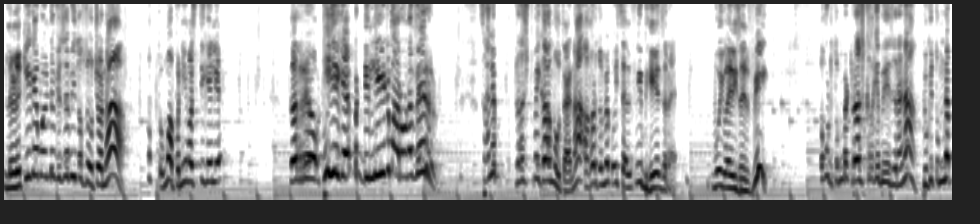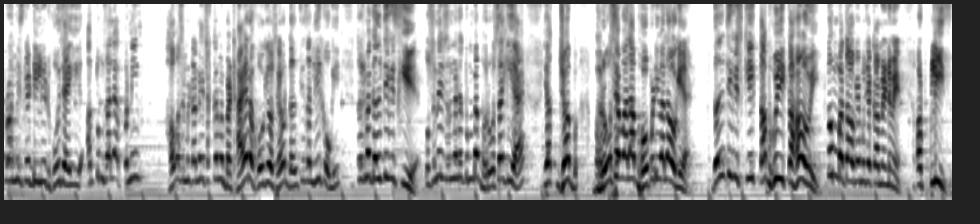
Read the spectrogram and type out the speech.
लड़की के पॉइंट ऑफ़ व्यू से भी तो सोचो ना। तुम अपनी मस्ती के लिए कर रहे हो? ठीक है बट डिलीट मारो ना फिर। साले ट्रस्ट पे काम होता है ना, अगर तुम्हें कोई सेल्फी भेज रहा है, वही वाली सेल्फी तो वो तुम पे ट्रस्ट करके भेज रहा है ना, क्योंकि तुमने प्रॉमिस किया डिलीट हो जाएगी। अब तुम साले अपनी हवा से मिटाने के चक्कर में बैठाए रखोगे उसे और गलती से लीक होगी तो इसमें गलती किसकी है? उसने, जिसने तुम पे भरोसा किया है, या जब भरोसे वाला, भोपड़ी वाला हो गया है, गलती किसकी, कब हुई, कहाँ हुई, तुम बताओगे मुझे कमेंट में। और प्लीज़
